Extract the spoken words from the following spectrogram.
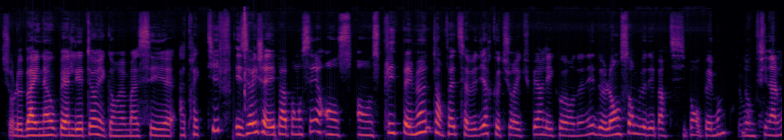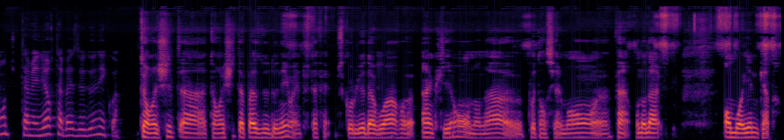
sur le Buy Now Pay Later est quand même assez attractif. Et c'est vrai que j'avais pas pensé en, split payment, en fait, ça veut dire que tu récupères les coordonnées de l'ensemble des participants au paiement. Donc finalement, tu t'améliores ta base de données, quoi. T'enrichis ta, ta base de données, ouais, tout à fait. Parce qu'au lieu d'avoir un client, on en a potentiellement, enfin, on en a en moyenne quatre.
